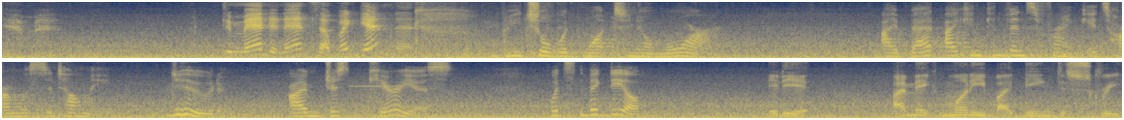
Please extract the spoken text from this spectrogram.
Damn it. Demand an answer, we're getting it. Rachel would want to know more. I bet I can convince Frank it's harmless to tell me. Dude, I'm just curious. What's the big deal? Idiot. I make money by being discreet.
